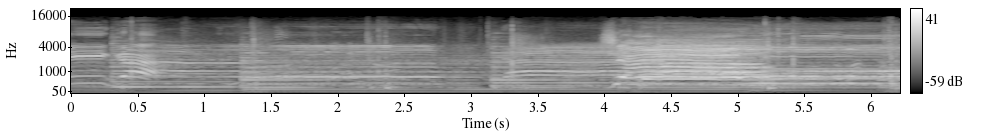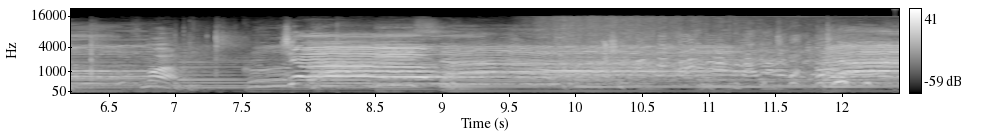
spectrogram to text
Tiga. Semua. Jauh. Mana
